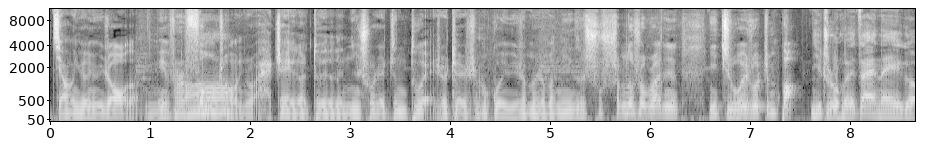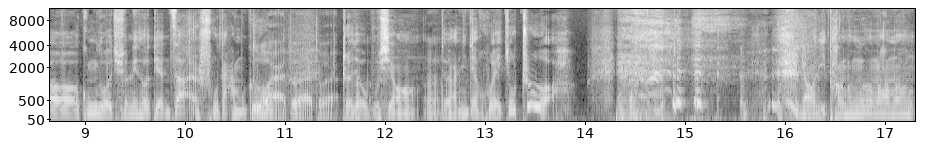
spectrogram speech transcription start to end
讲元宇宙的，你没法奉承。你说哎，这个对对对，您说这真对，这这是什么关于什么什么？你都说什么都说不出来，你你只会说真棒，你只会在那个工作群里头点赞竖大拇哥。对对对，这就不行，对吧？你得回就这。然后你腾腾腾腾腾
